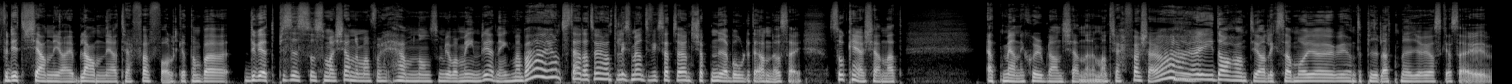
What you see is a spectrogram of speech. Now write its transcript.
för det känner jag ibland när jag träffar folk, att de bara, du vet precis så som man känner när man får hem någon som jobbar med inredning. Man bara, ah, jag har inte städat, jag har inte, liksom, jag har inte fixat, jag har inte köpt nya bordet ännu. Och så, här. så kan jag känna att, att människor ibland känner när man träffar så här, ah, idag har inte jag liksom, och jag, jag har inte pilat mig och jag ska så här,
